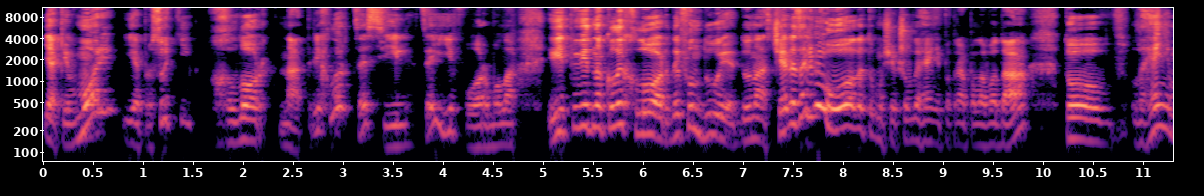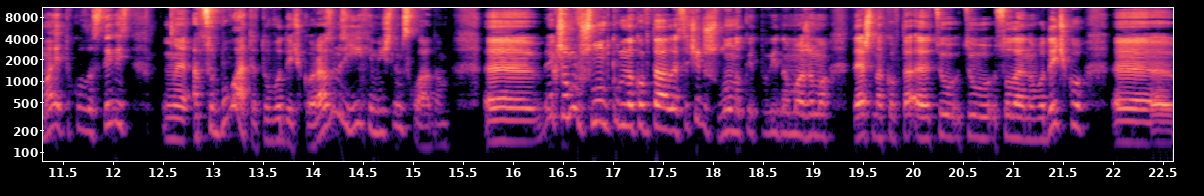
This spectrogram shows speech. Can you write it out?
як і в морі, є присутній хлор натрій. Хлор це сіль, це її формула. І відповідно, коли хлор дифундує до нас через альвеоли, тому що якщо в легені потрапила вода, то в легені мають таку властивість е, адсорбувати ту водичку разом з її хімічним складом. Е, якщо ми в шлунку наковталися, через шлунок, відповідно, можемо теж наковта е, цю, цю солену водичку е,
